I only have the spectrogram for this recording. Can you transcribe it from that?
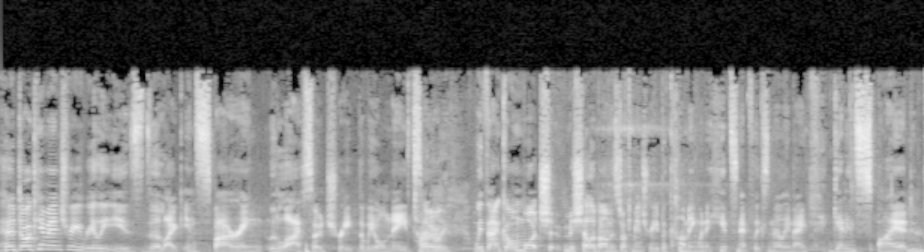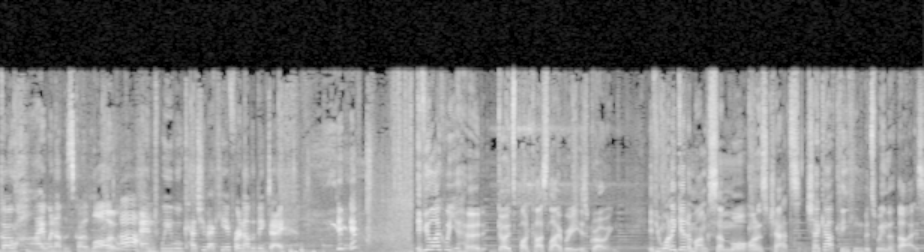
Her documentary really is the like inspiring little ISO treat that we all need. Totally. So with that, go and watch Michelle Obama's documentary Becoming when it hits Netflix in early May. Get inspired. Go high when others go low. Ah. And we will catch you back here for another big day. If you like what you heard, Goat's podcast library is growing. If you want to get amongst some more honest chats, check out Thinking Between the Thighs,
